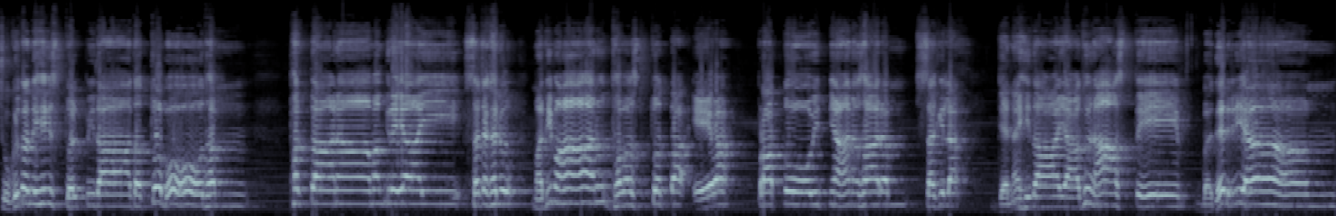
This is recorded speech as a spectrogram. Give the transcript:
സുഹൃതനിധി സ്വൽപിതാ തത്വബോധം. ഭക്താനാമഗ്രയായി സച ഖലു മതിമാനുദ്ധവസ്ത്വത്ത ഏവ പ്രാപ്തോ വിജ്ഞാനസാരം സകില ജനഹിതായാധുനാസ്തേ ബദര്യാം.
